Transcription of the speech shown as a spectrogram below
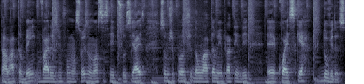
tá lá também várias informações nas nossas redes sociais. Estamos de prontidão lá também para atender é, quaisquer dúvidas.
